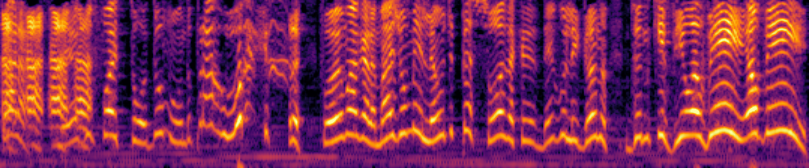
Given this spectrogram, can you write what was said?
cara! Nego foi todo mundo pra rua, cara. Foi uma galera, mais de um milhão de pessoas, aquele nego ligando, dizendo que viu, eu vi, eu vi!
